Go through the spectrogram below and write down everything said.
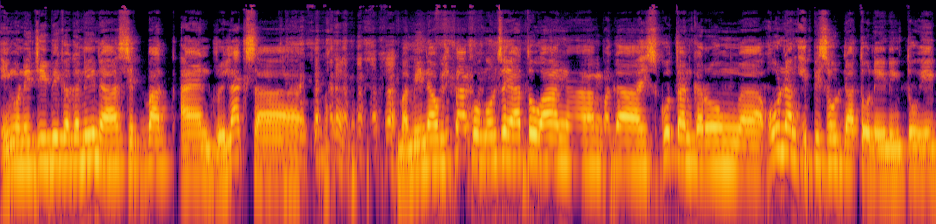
ingon ni GB kaganina, sit back and relax. ah. maminaw kita kung unsay ato ang uh, pagahisgutan karong ah, unang episode nato nining tuig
